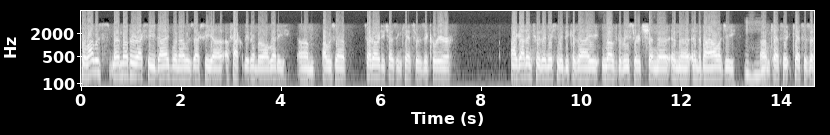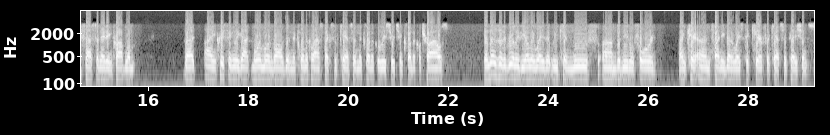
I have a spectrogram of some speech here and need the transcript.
Well, I was my mother actually died when I was actually a, a faculty member already. Um, I was uh, so I'd already chosen cancer as a career. I got into it initially because I love the research and the and the and the biology. Mm-hmm. Um, cancer cancer is a fascinating problem, but I increasingly got more and more involved in the clinical aspects of cancer and the clinical research and clinical trials. And those are the, really the only way that we can move um, the needle forward on, care, on finding better ways to care for cancer patients.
